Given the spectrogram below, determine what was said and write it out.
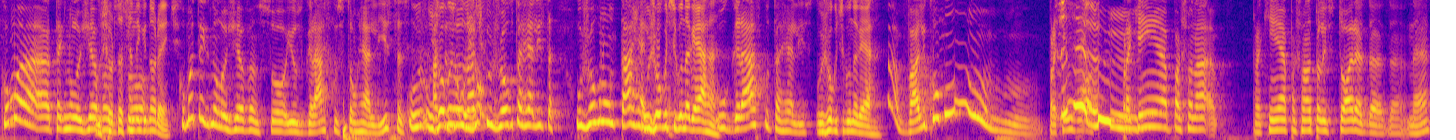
como a tecnologia O avançou. senhor tá sendo ignorante. Como a tecnologia avançou e os gráficos estão realistas, O- o as jogo- pessoas o acham que o jogo tá realista. O jogo não tá realista. O jogo de Segunda Guerra. O gráfico tá realista. O jogo de Segunda Guerra. Ah, vale como. Pra quem, pra quem é apaixonado. Para quem é apaixonado pela história da, da- né?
